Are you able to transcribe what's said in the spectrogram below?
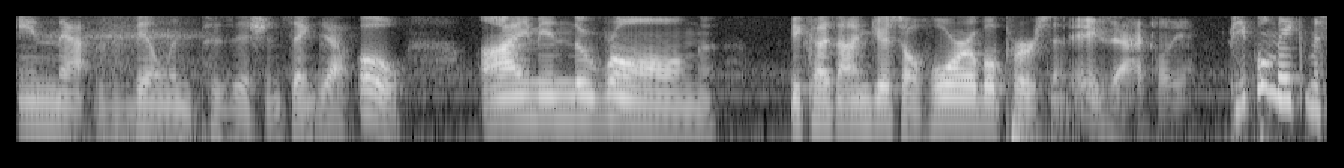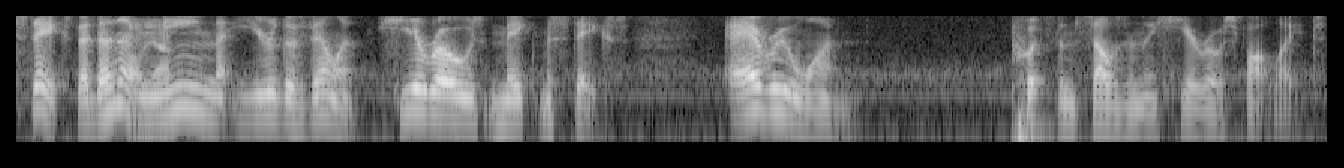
in that villain position, saying, Yeah. "Oh, I'm in the wrong because I'm just a horrible person." Exactly. People make mistakes. That doesn't Oh, yeah. mean that you're the villain. Heroes make mistakes. Everyone puts themselves in the hero spotlight.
